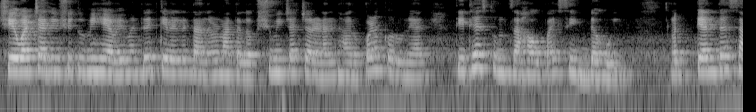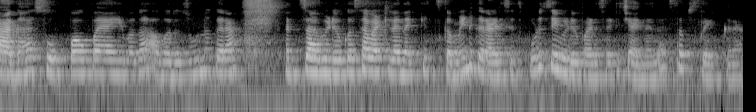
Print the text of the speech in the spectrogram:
शेवटच्या दिवशी तुम्ही हे अभिमंत्रित केलेले तांदूळ माता लक्ष्मीच्या चरणांना अर्पण करून याल. तिथेच तुमचा हा उपाय सिद्ध होईल. अत्यंत साधा सोपा उपाय आहे बघा. आवर्जून करा. आजचा व्हिडिओ कसा वाटला नक्कीच कमेंट करा आणि पुढचे व्हिडिओ पाहण्यासाठी चॅनलला सबस्क्राईब करा.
